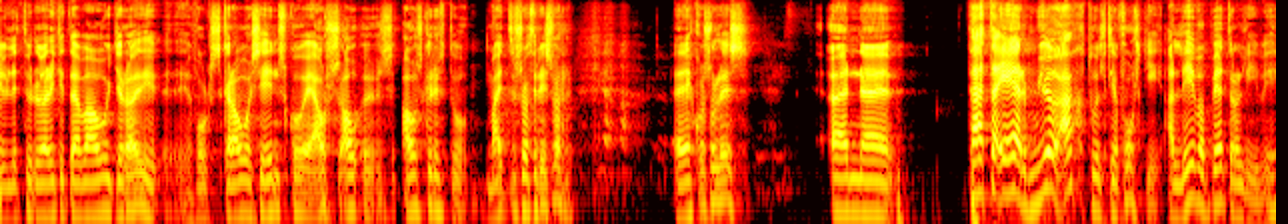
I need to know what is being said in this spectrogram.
yfirleitt þurfa ekki að hafa áhugir að því fólk skráa sér inn sko í ás, á, áskrift og mæti svo þrísvar eða eitthvað svo leiðis en uh, þetta er mjög aktúilt til fólki að lifa betra lífi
